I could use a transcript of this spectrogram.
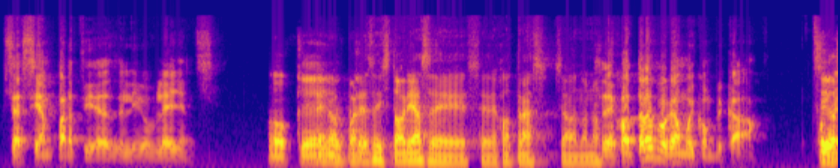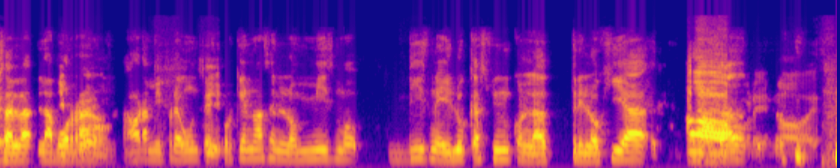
se hacían partidas de League of Legends. Ok. Pero por esa historia se, se dejó atrás, se abandonó. Se dejó atrás porque era muy complicado. Sí, o sea, la, la tipo, borraron. Ahora mi pregunta sí. es, ¿por qué no hacen lo mismo Disney y Lucasfilm con la trilogía Ah, hombre, no, eso,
